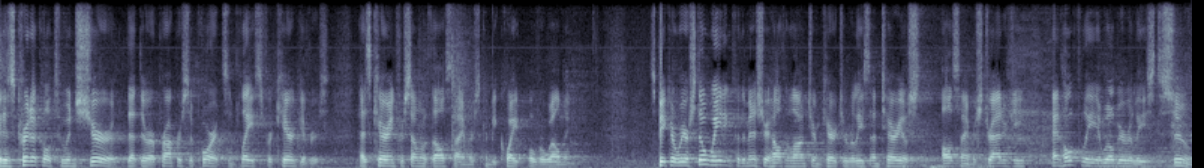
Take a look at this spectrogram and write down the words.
It is critical to ensure that there are proper supports in place for caregivers, as caring for someone with Alzheimer's can be quite overwhelming. Speaker, we are still waiting for the Ministry of Health and Long-Term Care to release Ontario's Alzheimer's strategy, and hopefully it will be released soon.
